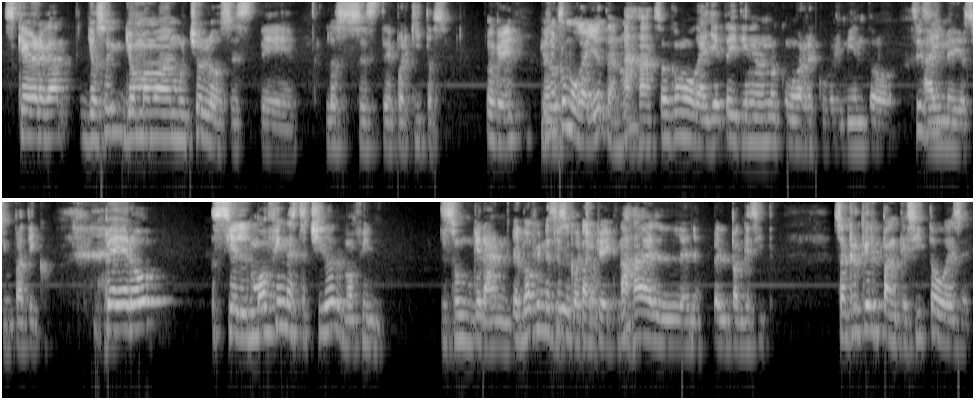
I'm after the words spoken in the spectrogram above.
es que verga, yo soy yo mamaba mucho los este los este puerquitos. Ok. Que son como galleta, ¿no? Ajá, son como galleta y tienen uno como recubrimiento Sí, sí. ahí medio simpático. Pero si el muffin está chido, el muffin es un gran El muffin es bizcocho. el pancake, ¿no? Ajá, el, el, el panquecito. O sea, creo que el panquecito o ese.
